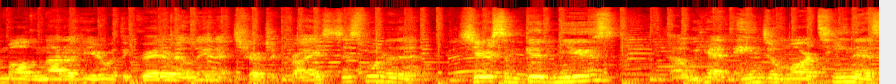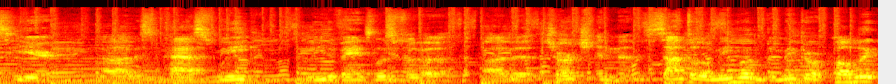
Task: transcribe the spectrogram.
Maldonado here with the Greater Atlanta Church of Christ. Just wanted to share some good news. Uh, we had Angel Martinez here uh, this past week, lead evangelist for the uh, the church in the Santo Domingo, the Dominican Republic.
